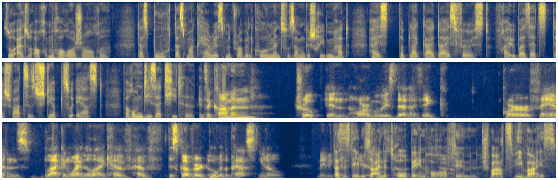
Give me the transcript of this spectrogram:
so also auch im Horrorgenre. Das Buch, das Mark Harris mit Robin Coleman zusammen geschrieben hat, heißt The Black Guy Dies First, frei übersetzt Der Schwarze stirbt zuerst. Warum dieser Titel? It's a common trope in horror movies that I think horror fans, black and white alike, have have discovered over the past, you know, das ist ebenso eine Trope in Horrorfilmen, schwarz wie weiß.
